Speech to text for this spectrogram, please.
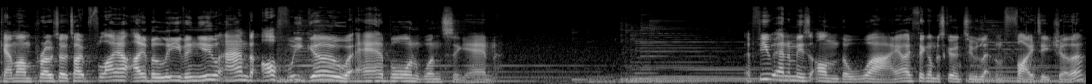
Come on, prototype flyer, I believe in you, and off we go, airborne once again. A few enemies on the way. I think I'm just going to let them fight each other.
